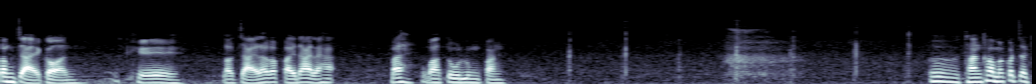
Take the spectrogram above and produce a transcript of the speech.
ต้องจ่ายก่อน โอเค เราจ่ายแล้วก็ไปได้แล้วฮะ ไป วาตูลุมปัง เออ ทางเข้ามันก็จะเ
